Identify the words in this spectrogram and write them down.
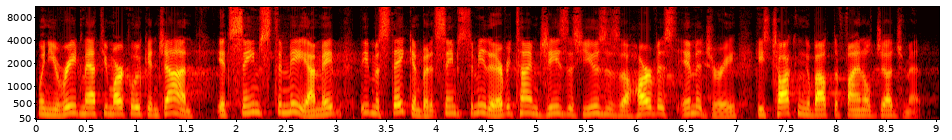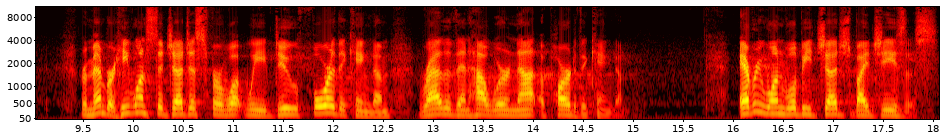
when you read Matthew, Mark, Luke, and John, it seems to me, I may be mistaken, but it seems to me that every time Jesus uses a harvest imagery, he's talking about the final judgment. Remember, he wants to judge us for what we do for the kingdom rather than how we're not a part of the kingdom. Everyone will be judged by Jesus.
